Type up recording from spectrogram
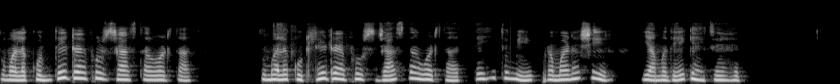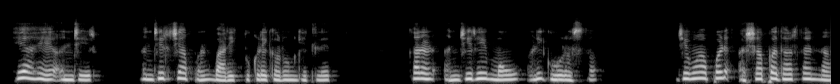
तुम्हाला कोणते ड्रायफ्रुट्स जास्त आवडतात, तुम्हाला कुठले ड्रायफ्रुट्स जास्त आवडतात तेही तुम्ही प्रमाणशीर यामध्ये घ्यायचे आहेत. हे आहे अंजीर. अंजीरचे आपण बारीक तुकडे करून घेतलेत. कारण अंजीर हे मऊ आणि गोड असतं. जेव्हा आपण अशा पदार्थांना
